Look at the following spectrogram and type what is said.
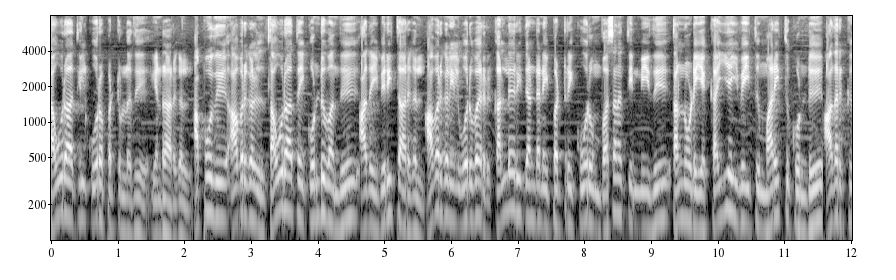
தௌராத்தில் கூறப்பட்டுள்ளது என்றார்கள். அப்போது அவர்கள் தௌராத்தை கொண்டு வந்து அதை விரித்தார்கள். அவர்களில் ஒருவர் கல்லெறி தண்டனை பற்றி கூறும் வசனத்தின் மீது தன்னுடைய கையை வைத்து மறைத்து கொண்டு அதற்கு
